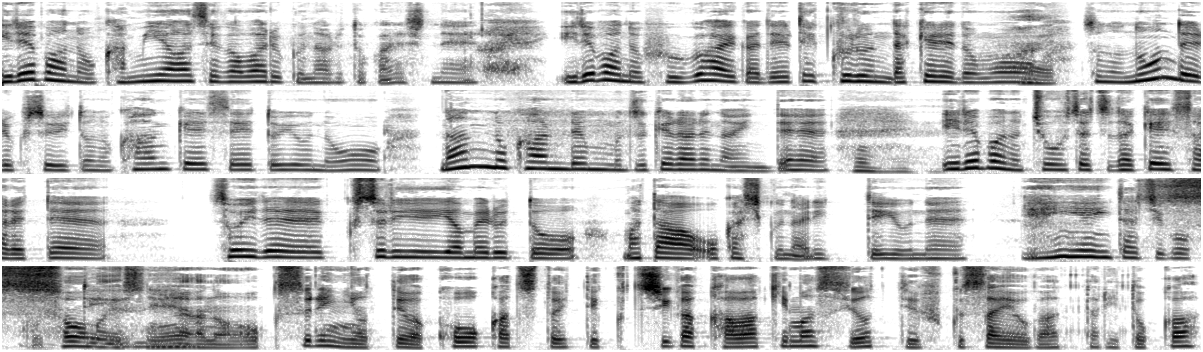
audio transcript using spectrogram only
入れ歯の噛み合わせが悪くなるとかですね、はい、入れ歯の不具合が出てくるんだけれども、はい、その飲んでいる薬との関係性というのを何の関連も付けられないんで、入れ歯の調節だけされて、それで薬やめるとまたおかしくなりっていうね、延々いたちごっこ、ね、そうですね。あの、お薬によっては、狡猾といって口が乾きますよっていう副作用があったりとか、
